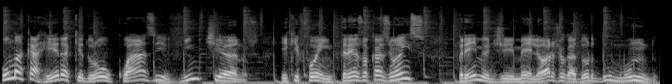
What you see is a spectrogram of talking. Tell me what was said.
Uma carreira que durou quase 20 anos e que foi, em três ocasiões, prêmio de melhor jogador do mundo.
